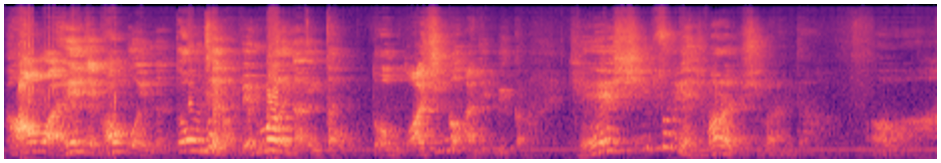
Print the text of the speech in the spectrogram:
강화 해제 갖고 있는 똥태가 몇 마리나 있다고 너무 하신 거 아닙니까? 개 씹소리 하지 말아주시기 바랍니다. 어.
